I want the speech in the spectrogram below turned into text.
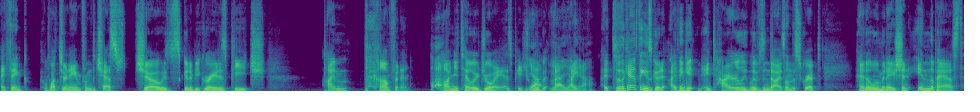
I think what's her name from the chess show is going to be great as Peach. I'm confident. Anya Taylor Joy as Peach. Yeah, yeah, yeah, I, yeah. I, so the casting is good. I think it entirely lives and dies on the script and Illumination in the past.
